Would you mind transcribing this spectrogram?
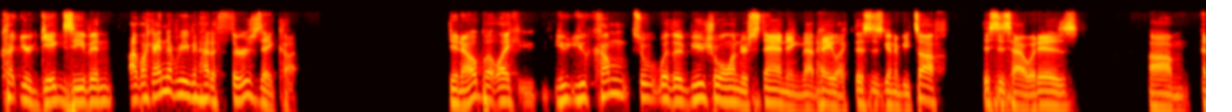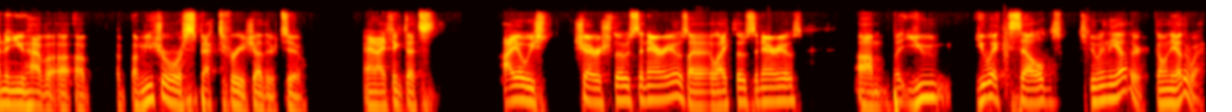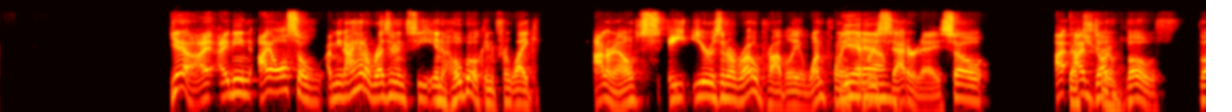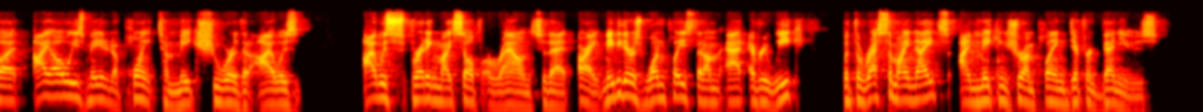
cut your gigs. Even I, like I never even had a Thursday cut. You know, but like you you come to with a mutual understanding that hey, like this is going to be tough. This is how it is, um, and then you have a, a a mutual respect for each other too. And I think that's I always cherish those scenarios. I like those scenarios. Um, but you you excelled doing the other, going the other way. Yeah, I, I mean, I also, I mean, I had a residency in Hoboken for like I don't know, eight years in a row, probably at one point Yeah. every Saturday. So I, I've done both, but I always made it a point to make sure that I was I was spreading myself around so that all right, maybe there's one place that I'm at every week, but the rest of my nights I'm making sure I'm playing different venues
